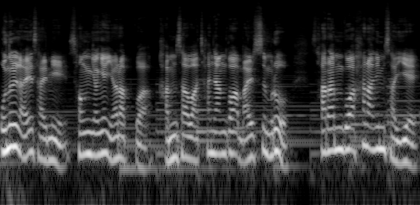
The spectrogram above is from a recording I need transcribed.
오늘 나의 삶이 성령의 연합과 감사와 찬양과 말씀으로 사람과 하나님 사이에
